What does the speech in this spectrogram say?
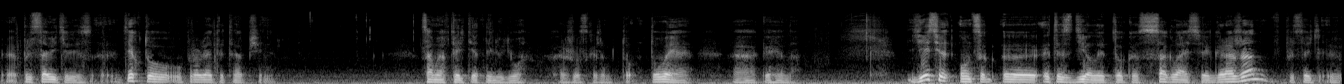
э, представителей, тех, кто управляет этой общиной. Самые авторитетные люди, о, хорошо скажем, то, Товея э, Кагела. Если он э, это сделает только с согласия горожан э,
